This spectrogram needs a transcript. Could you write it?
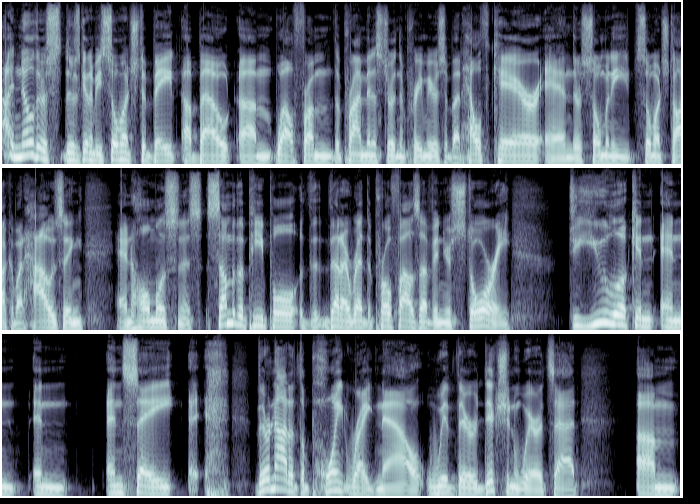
I know there's there's going to be so much debate about um, well from the prime minister and the premiers about health care, and there's so many so much talk about housing and homelessness. Some of the people th- that I read the profiles of in your story, do you look and and and and say they're not at the point right now with their addiction where it's at um,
